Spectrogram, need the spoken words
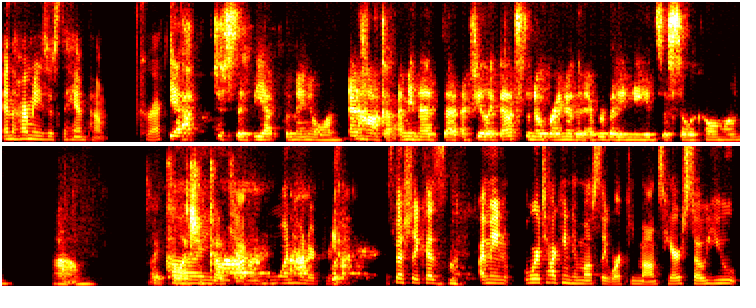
And the Harmony is just the hand pump, correct? Yeah, just the yep, the manual one, and Haakaa. I mean that that I feel like that's the no brainer that everybody needs a silicone one, um, like collection uh, cup. One hundred percent. Especially because mm-hmm. I mean we're talking to mostly working moms here, so you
